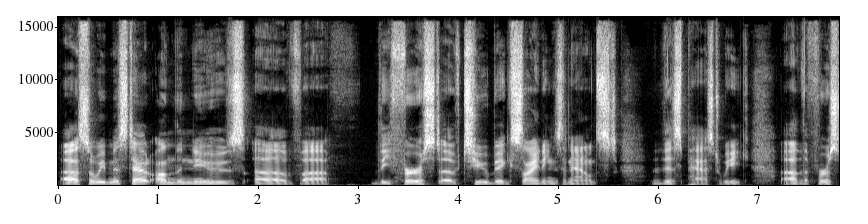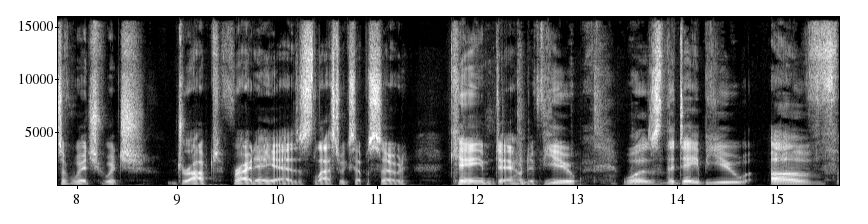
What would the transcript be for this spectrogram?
Uh, so we missed out on the news of uh, the first of two big signings announced this past week uh, the first of which which dropped friday as last week's episode came down to view was the debut of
